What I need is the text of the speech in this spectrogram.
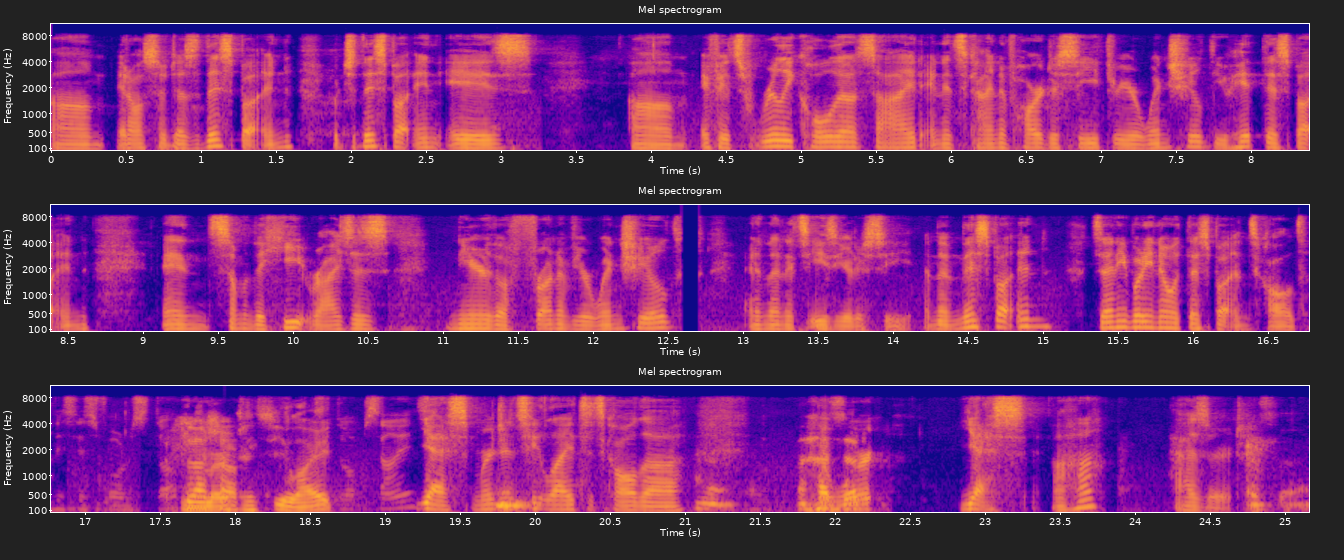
um, it also does this button, which this button is um, if it's really cold outside and it's kind of hard to see through your windshield, you hit this button, and some of the heat rises near the front of your windshield, and then it's easier to see. And then this button, does anybody know what this button's called? This is for stop. Flash out. Emergency light. Stop signs. Yes, emergency lights. It's called uh, Hazard. alert- Yes, uh huh. Hazard. That's, uh,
